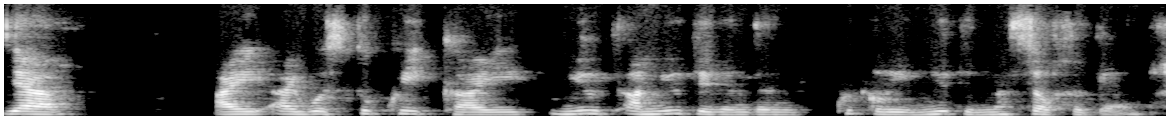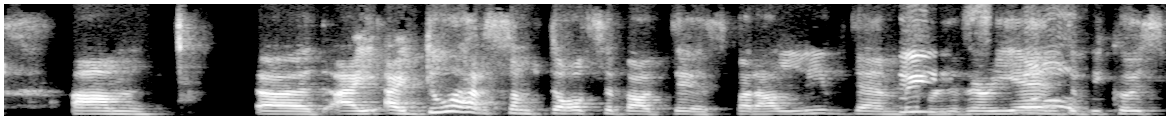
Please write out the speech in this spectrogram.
Yeah, I, I was too quick. I mute, unmuted and then quickly muted myself again. Um, uh, I, I do have some thoughts about this, but I'll leave them Please, for the very no. end because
